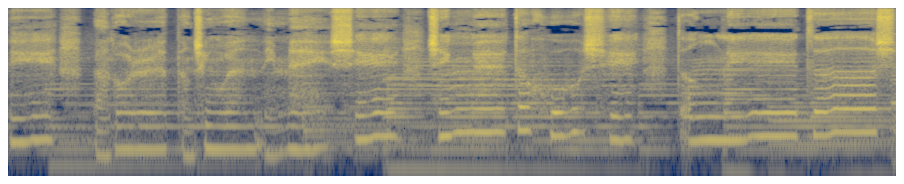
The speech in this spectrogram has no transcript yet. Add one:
你，把落日当亲吻你眉心，静语的呼吸，等你的消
